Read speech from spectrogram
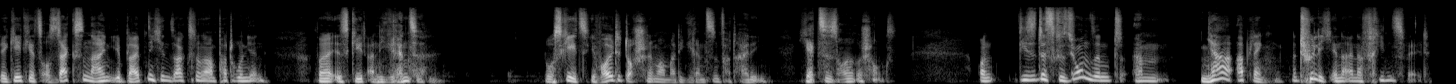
der geht jetzt aus Sachsen. Nein, ihr bleibt nicht in Sachsen am Patrouillieren, sondern es geht an die Grenze. Los geht's. Ihr wolltet doch schon immer mal die Grenzen verteidigen. Jetzt ist eure Chance. Und diese Diskussionen sind, ähm, ja, ablenkend. Natürlich in einer Friedenswelt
